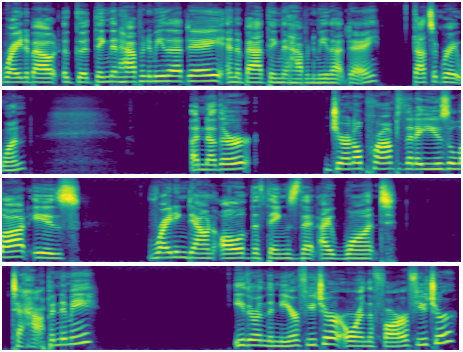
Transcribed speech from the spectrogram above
write about a good thing that happened to me that day and a bad thing that happened to me that day. That's a great one. Another journal prompt that I use a lot is writing down all of the things that I want to happen to me, either in the near future or in the far future.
